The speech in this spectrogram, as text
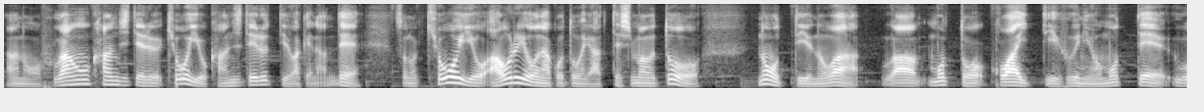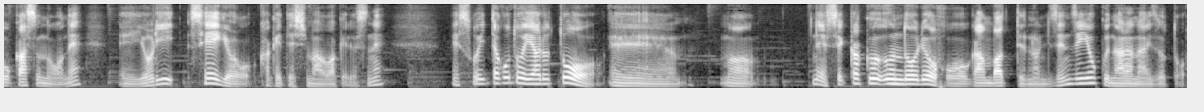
あの不安を感じてる脅威を感じてるっていうわけなんでその脅威を煽るようなことをやってしまうと脳っていうのははもっと怖いっていうふうに思って動かすのをねえより制御をかけてしまうわけですね。でそういったことをやると、えー、まあねせっかく運動療法を頑張ってるのに全然良くならないぞと、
